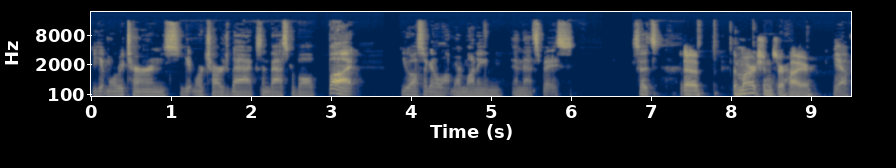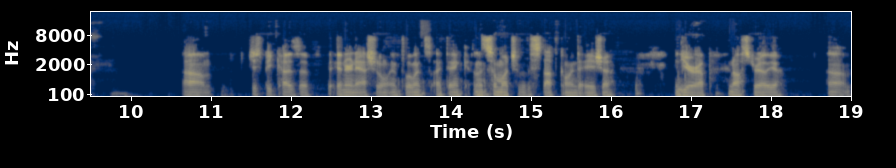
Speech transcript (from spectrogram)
you get more returns, you get more chargebacks in basketball, but you also get a lot more money in, in that space. So it's The the margins are higher. yeah, um, just because of the international influence, I think, and so much of the stuff going to Asia and Europe and Australia. Um,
